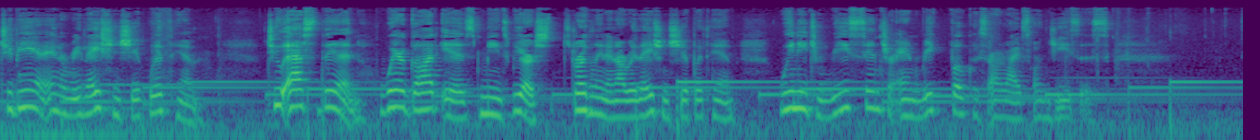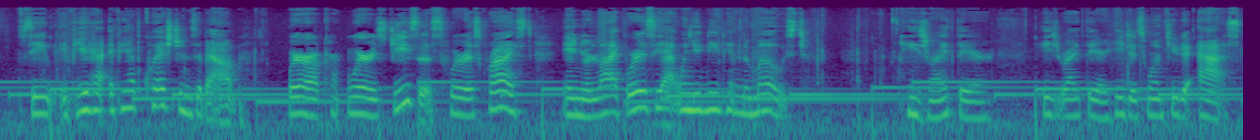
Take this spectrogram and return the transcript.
to be in a relationship with Him. To ask then where God is means we are struggling in our relationship with Him. We need to recenter and refocus our lives on Jesus. See, if you have if you have questions about where are, where is Jesus, where is Christ in your life, where is He at when you need Him the most? He's right there. He's right there. He just wants you to ask.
